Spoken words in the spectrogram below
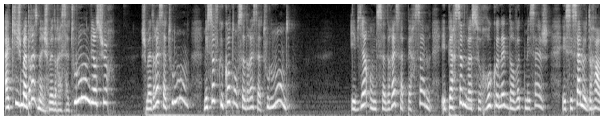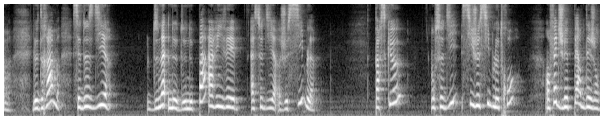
À qui je m'adresse? Mais je m'adresse à tout le monde, bien sûr. Je m'adresse à tout le monde. Mais sauf que quand on s'adresse à tout le monde, eh bien, on ne s'adresse à personne. Et personne va se reconnaître dans votre message. Et c'est ça le drame. Le drame, c'est de se dire, de, ne pas arriver à se dire, je cible, parce que on se dit, si je cible trop, en fait, je vais perdre des gens.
